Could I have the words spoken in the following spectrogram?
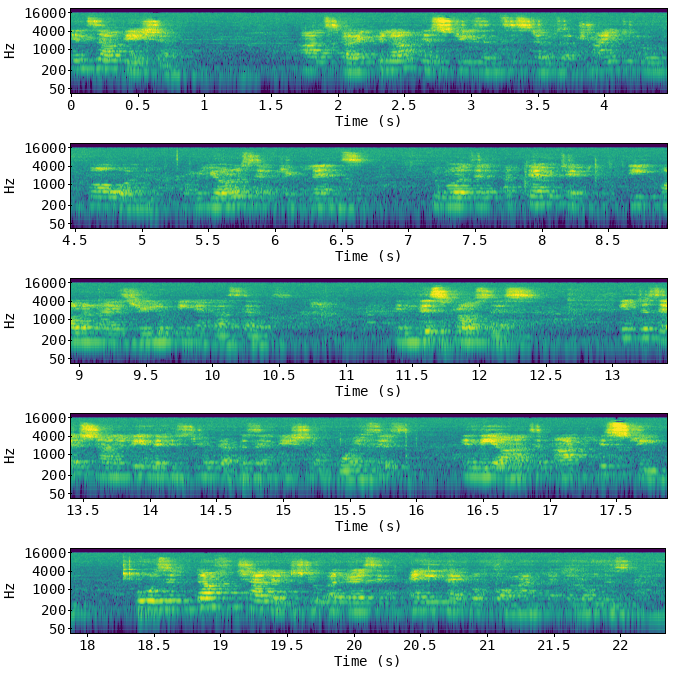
In South Asia, arts curricula, histories and systems are trying to move forward from a Eurocentric lens towards an attempted decolonized relooking at ourselves. In this process, intersectionality in the history of representation of voices in the arts and art history pose a tough challenge to address in any type of format, let alone this panel.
